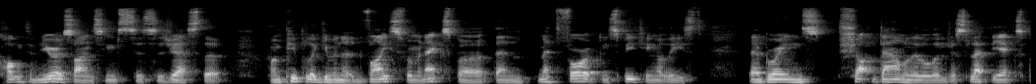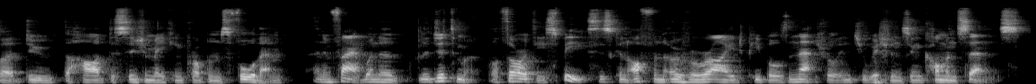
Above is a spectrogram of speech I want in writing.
cognitive neuroscience seems to suggest that when people are given advice from an expert, then metaphorically speaking, at least, their brains shut down a little and just let the expert do the hard decision making problems for them. And in fact, when a legitimate authority speaks, this can often override people's natural intuitions and common sense.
